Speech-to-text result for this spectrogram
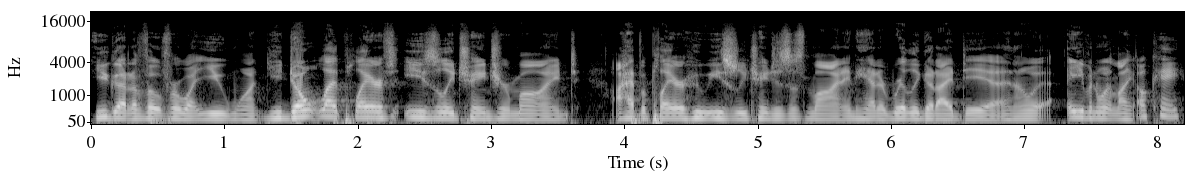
you got to vote for what you want. You don't let players easily change your mind I have a player who easily changes his mind, and he had a really good idea, and I even went like, okay,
